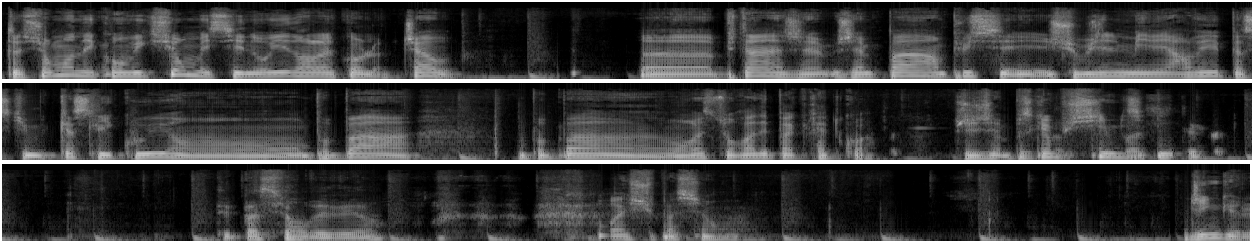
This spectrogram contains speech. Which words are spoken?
T'as sûrement des convictions, mais c'est noyé dans l'alcool. Ciao. Euh, putain, j'aime pas. En plus, je suis obligé de m'énerver parce qu'il me casse les couilles. On, on peut pas, on peut pas, on reste au ras des pâquerettes quoi. Parce qu'en plus, il me dit. T'es patient, VV. Hein Ouais, je suis patient. Jingle.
